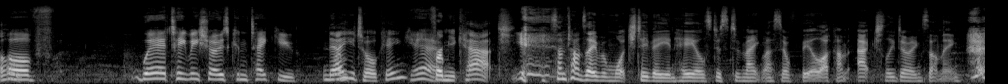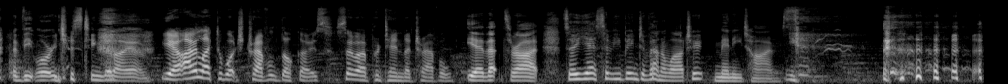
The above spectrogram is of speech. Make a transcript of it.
Oh. of where TV shows can take you. Now you're talking. Yeah. From your couch. Yeah. Sometimes I even watch TV in heels just to make myself feel like I'm actually doing something a bit more interesting than I am. Yeah, I like to watch travel docos, so I pretend I travel. Yeah, that's right. So, yes, have you been to Vanuatu? Many times.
